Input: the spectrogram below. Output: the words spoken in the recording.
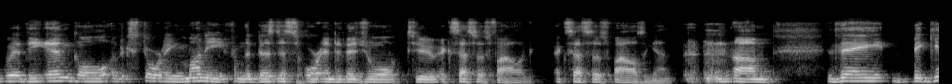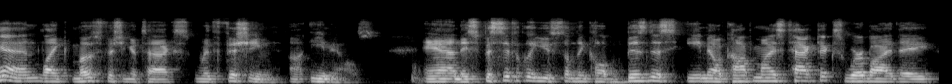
with the end goal of extorting money from the business or individual to access those file access those files again. um, they begin, like most phishing attacks, with phishing uh, emails. And they specifically use something called business email compromise tactics, whereby they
